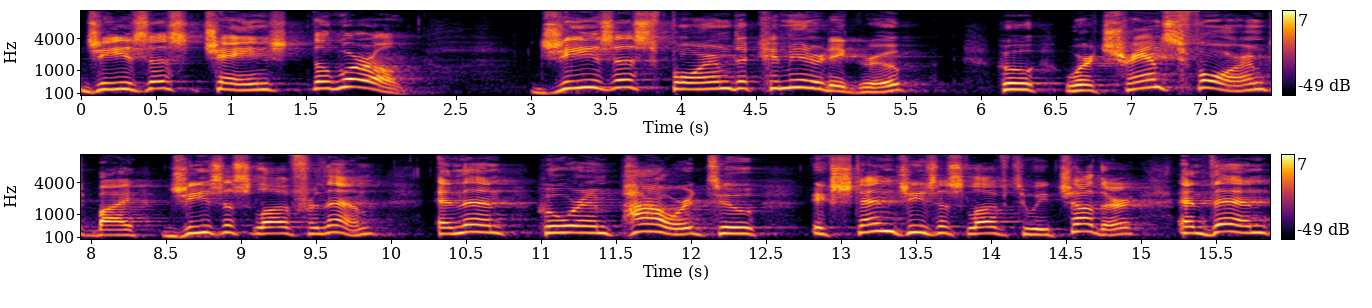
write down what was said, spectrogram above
Jesus changed the world. Jesus formed a community group who were transformed by Jesus' love for them, and then who were empowered to extend Jesus' love to each other, and then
